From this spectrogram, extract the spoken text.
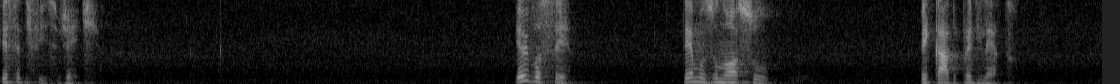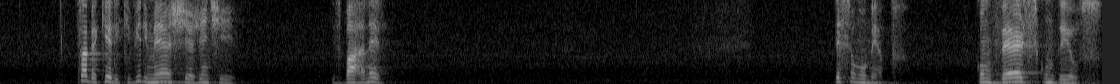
Esse é difícil, gente. Eu e você temos o nosso pecado predileto. Sabe aquele que vira e mexe a gente esbarra nele? Esse é o momento. Converse com Deus.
